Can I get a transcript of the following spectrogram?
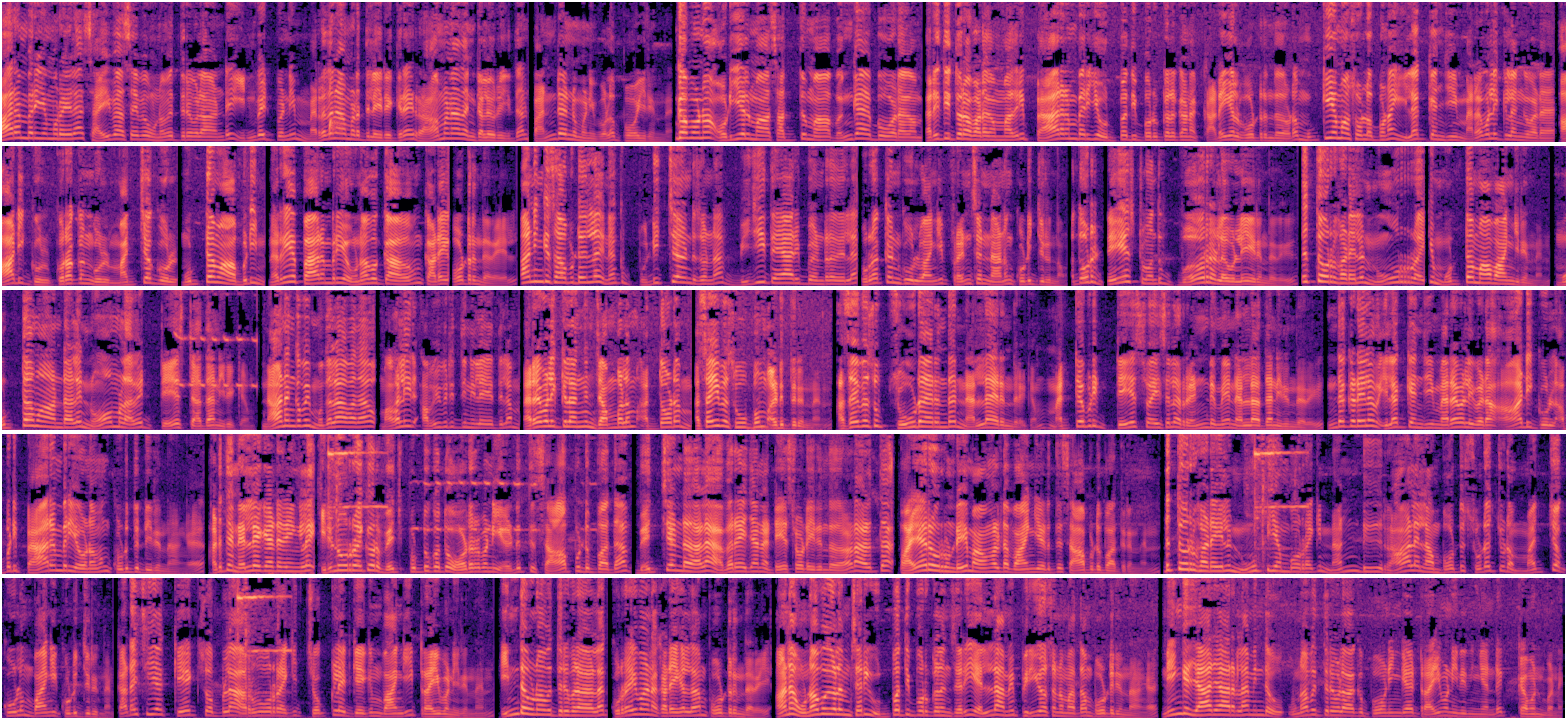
பாரம்பரிய முறையில் சைவ அசைவ உணவு திருவிழாண்டு இன்வைட் பண்ணி மரதனாமடத்தில் இருக்கிற ராமநாதன் கல்லூரிக்கு தான் பன்னெண்டு மணி போல போயிருந்தேன். இங்க போனா ஒடியல்மா சத்துமா வெங்காயப்பு வடகம் பருத்தித்துறை வடகம் மாதிரி பாரம்பரிய உற்பத்தி பொருட்களுக்கான கடைகள் போட்டிருந்ததோட முக்கியமா சொல்ல போனா இலக்கஞ்சி மரவள்ளி கிழங்கு வடை ஆடிக்கூழ் குரக்கங்கூழ் மச்சக்கூழ் முட்டமா அப்படி நிறைய பாரம்பரிய உணவுக்காகவும் கடை போட்டிருந்தவையில் நான் இங்க சாப்பிட்டதுல எனக்கு பிடிச்சன்னு சொன்னா விஜி தயாரிப்புன்றதுல குரக்கன் கூழ் வாங்கி ஃப்ரெண்ட்ஸ் நானும் குடிச்சிருந்தோம். அதோட டேஸ்ட் வந்து வேற லெவல்லே இருந்தது. அடுத்த ஒரு கடையில நூறு ரூபாய்க்கு முட்டமா வாங்கியிருந்தேன். முட்டமா ஆண்டாலே நார்மலாவே டேஸ்டா தான் இருக்கும். நான் அங்க போய் முதலாவதா மகளிர் அபிவிருத்தி நிலையத்துல மரவழிக்கிழங்கும் ஜம்பலும் அதோட அசைவ சூப்பும் எடுத்திருந்தேன். அசைவ சூப் சூடா இருந்தா நல்லா இருந்திருக்கும். மற்றபடி டேஸ்ட் வைஸ்ல ரெண்டுமே நல்லா தான் இருந்தது. இந்த கடையில இலக்கஞ்சி மரவழி வடை ஆடிக்கூழ் அப்படி பாரம்பரிய உணவும் கொடுத்துட்டு இருந்தாங்க. அடுத்த நெல்லை கேட்டரிங்ல இருநூறு ரூபாய்க்கு ஒரு வெஜ் புட்டுக்கொத்து ஆர்டர் பண்ணி எடுத்து சாப்பிட்டு பார்த்தா வெஜ்ன்றதால அவரேஜான டேஸ்டோட இருந்ததோட அடுத்த பயர் உருண்டையும் அவங்கள்ட்ட வாங்கி எடுத்து சாப்பிட்டு பார்த்திருந்தேன். அடுத்த ஒரு கடையில நூத்தி ஐம்பது ரூபாய்க்கு நண்டு ராலெல்லாம் எல்லாம் போட்டு சுட சுட மச்ச கூழும் வாங்கி குடிச்சிருந்தேன். கடைசியா கேக் ஷாப்ல அறுபது ரூபாய்க்கு சாக்லேட் கேக்கும் வாங்கி ட்ரை பண்ணிருந்தேன் இந்த உணவு திருவிழால குறைவான கடைகள் தான் போட்டிருந்தவை ஆனா உணவுகளும் சரி உற்பத்தி பொருட்களும் சரி எல்லாமே பிரியோசனமா தான் போட்டிருந்தாங்க. நீங்க யார் யாரெல்லாம் இந்த உணவு திருவிழாவுக்கு போனீங்க ட்ரை பண்ணிருந்தீங்கன்னு கமெண்ட் பண்ணுங்க.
